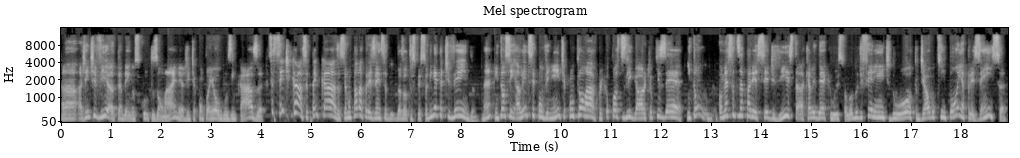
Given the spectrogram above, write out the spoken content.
Uh, a gente via também nos cultos online, a gente acompanhou alguns em casa, você sente em casa, você tá em casa, você não tá na presença das outras pessoas, ninguém tá te vendo, né? Então, assim, além de ser conveniente, é controlável, porque eu posso desligar a hora que eu quiser. Então, começa a desaparecer de vista aquela ideia que o Luiz falou do diferente, do outro, de algo que impõe a presença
